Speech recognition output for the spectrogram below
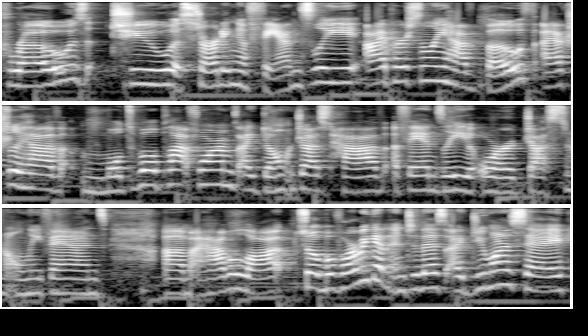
pros to starting a Fansly. I personally have both. I actually have multiple platforms. I don't just have a Fansly or just an OnlyFans. Um, I have a lot. So before we get into this, I do wanna say,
